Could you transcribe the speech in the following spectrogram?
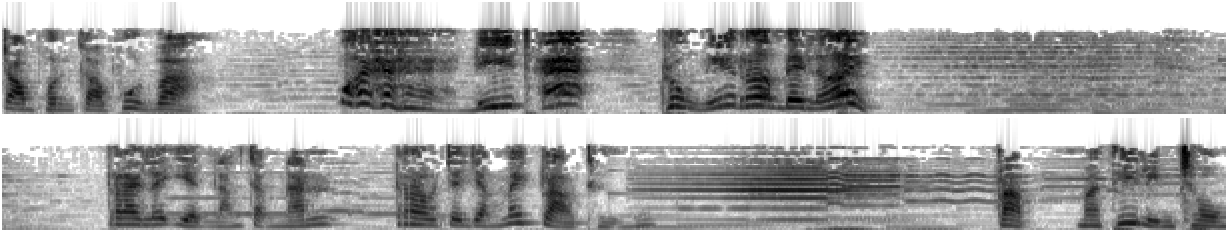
จอมพลเก่าพูดว่าแหมดีแท้ พรุ่งนี้เริ่มได้เลย รายละเอียดหลังจากนั้นเราจะยังไม่กล่าวถึง กลับมาที่หลินชง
